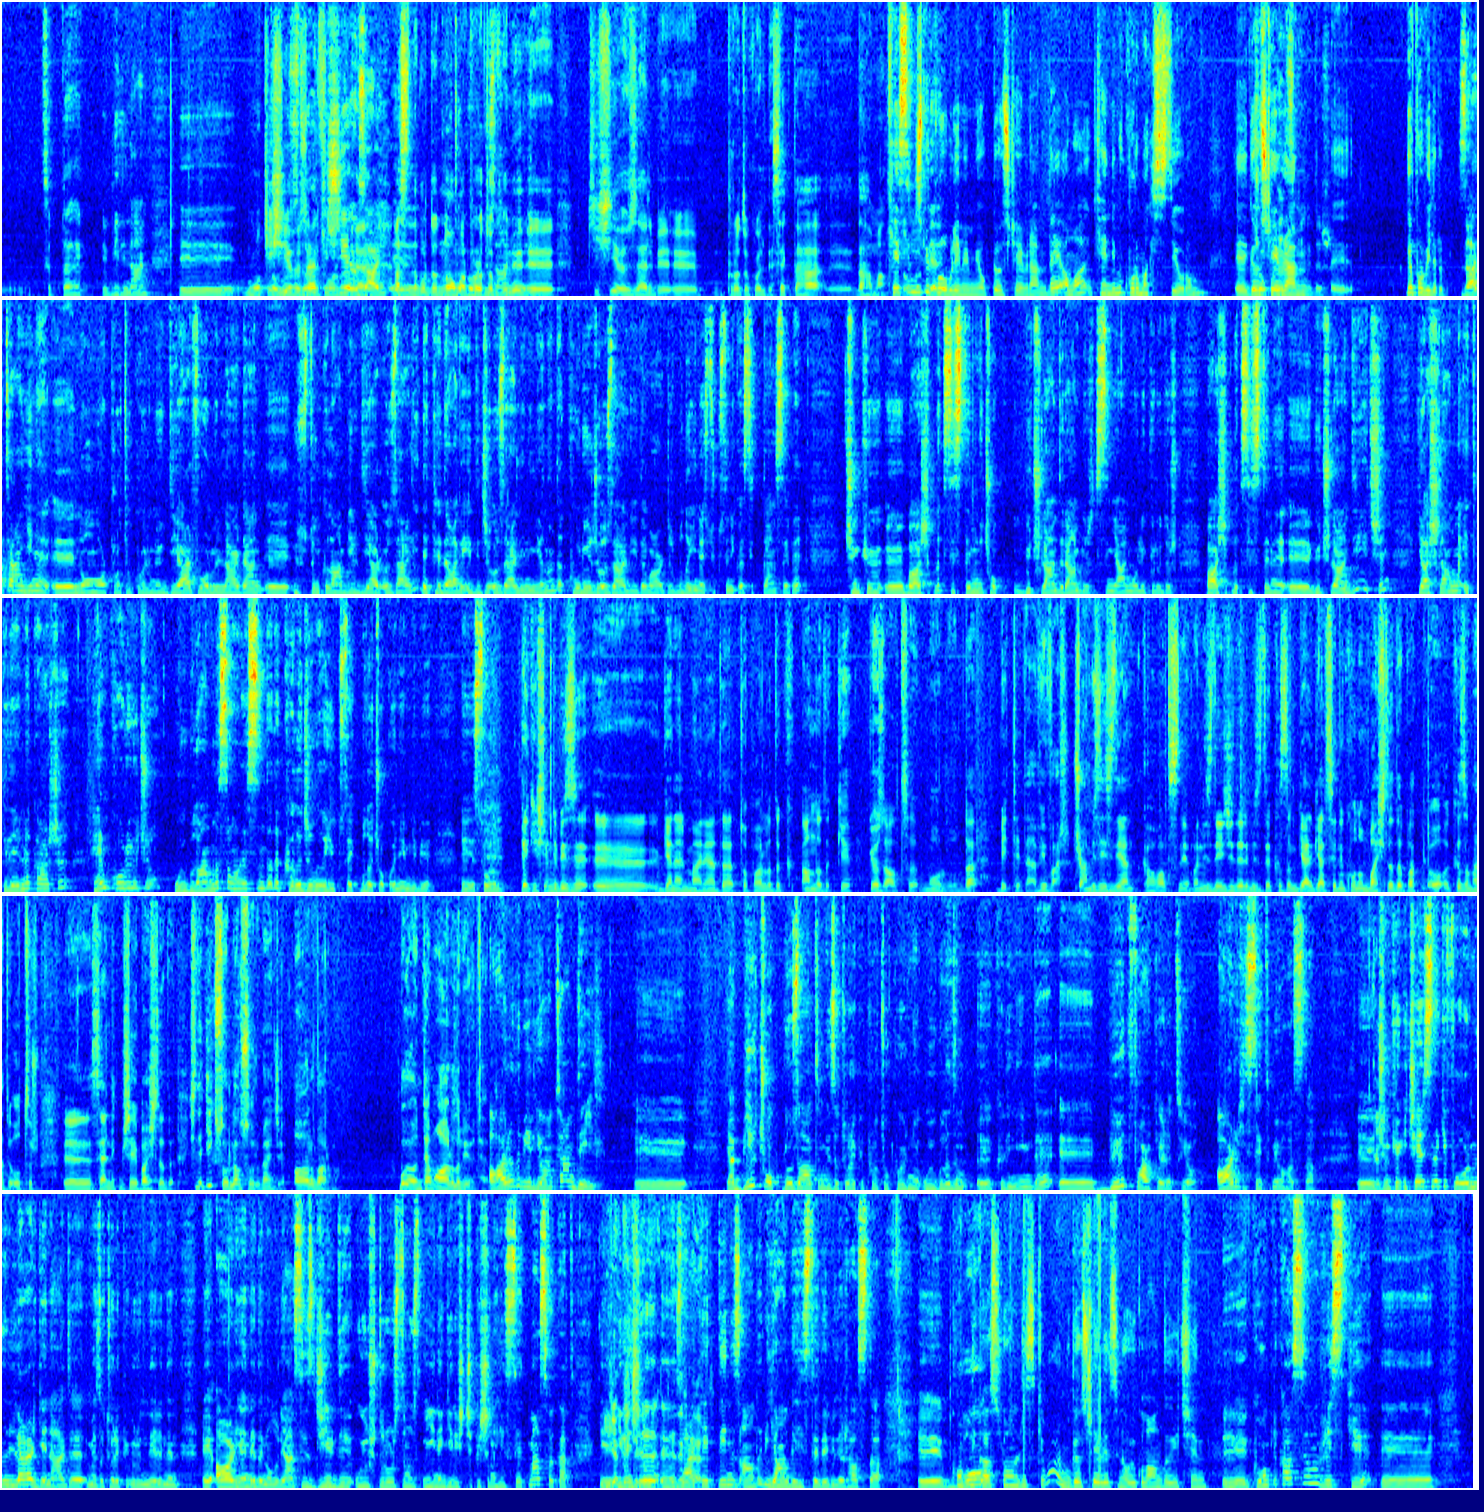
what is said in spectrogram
tıpta hep bilinen e. Kişiye özel Kişiye formüller. özel e, Aslında burada normal protokol protokolü e, kişiye özel bir e, protokol desek daha e, daha mantıklı Kesinlikle. olur. Hiçbir problemim yok göz çevremde ama kendimi korumak istiyorum. Ee, göz Çok çevrem etkilidir. e, yapabilirim. Zaten yine e, No More protokolünü diğer formüllerden e, üstün kılan bir diğer özelliği de tedavi edici özelliğinin yanında koruyucu özelliği de vardır. Bu da yine süksinik asitten sebep. Çünkü e, bağışıklık sistemini çok güçlendiren bir sinyal molekülüdür. Bağışıklık sistemi e, güçlendiği için yaşlanma etkilerine karşı hem koruyucu, uygulanma sonrasında da kalıcılığı yüksek. Bu da çok önemli bir e, sorun. Peki şimdi bizi e, genel manada toparladık, anladık ki gözaltı morluğunda bir tedavi var. Şu an bizi izleyen, kahvaltısını yapan izleyicilerimiz de kızım gel gel senin konun başladı. Bak o kızım hadi otur e, senlik bir şey başladı. Şimdi ilk sorulan soru bence ağrı var mı? Bu yöntem ağrılı bir yöntem. ağrılı bir yöntem değil. Ee, yani birçok gözaltı mezoterapi protokolünü uyguladım e, kliniğimde. Ee, büyük fark yaratıyor. Ağrı hissetmiyor hasta. Güzel. çünkü içerisindeki formüller genelde mezoterapi ürünlerinin e, ağrıya neden olur. Yani siz cildi uyuşturursunuz, iğne giriş çıkışını hissetmez fakat e, Yakıcı ilacı e, zerk evet. ettiğiniz anda bir yangı hissedebilir hasta. Ee, bu- Komplikasyon riski var mı göz çevresine uygulandığı için? e, komplikasyon riski e,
